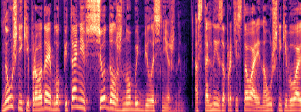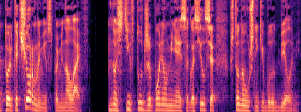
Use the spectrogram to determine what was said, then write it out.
Наушники, провода и блок питания все должно быть белоснежным. Остальные запротестовали. Наушники бывают только черными, вспоминал Айв. Но Стив тут же понял меня и согласился, что наушники будут белыми.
